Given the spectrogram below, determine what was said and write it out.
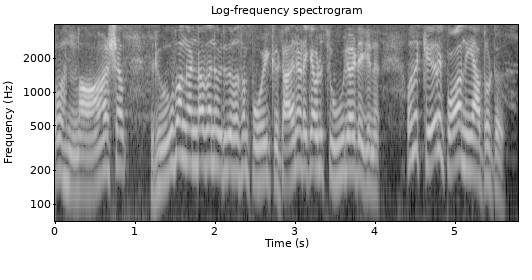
ഓ നാശം. രൂപം കണ്ടാൽ തന്നെ ഒരു ദിവസം പോയി കിട്ടും. അതിനിടയ്ക്ക് അവൾ ചൂലായിട്ട് ഇരിക്കുന്നത് ഒന്ന് കയറി പോവാ നീ അകത്തോട്ട്.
